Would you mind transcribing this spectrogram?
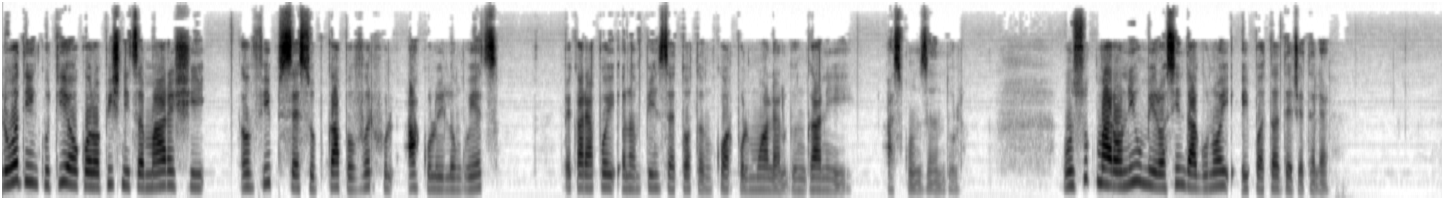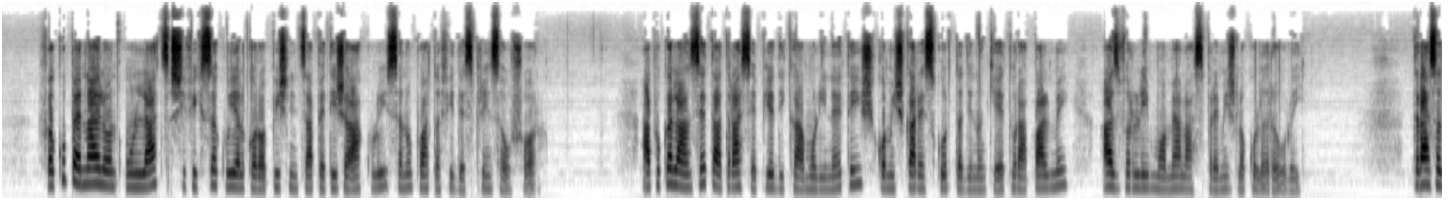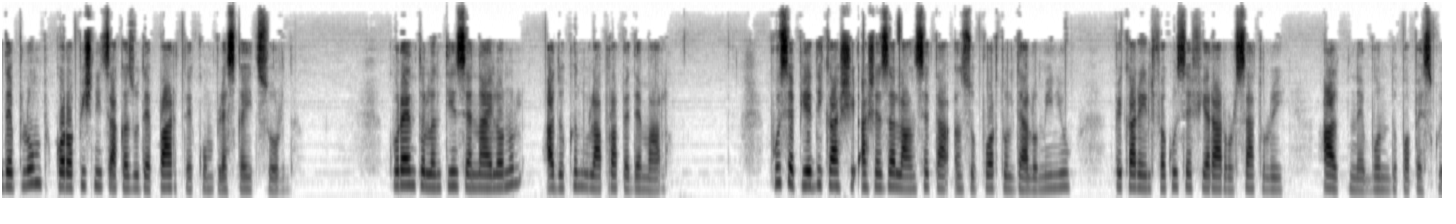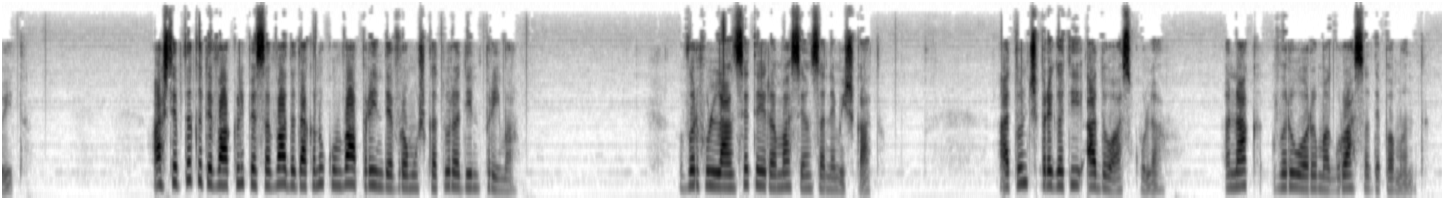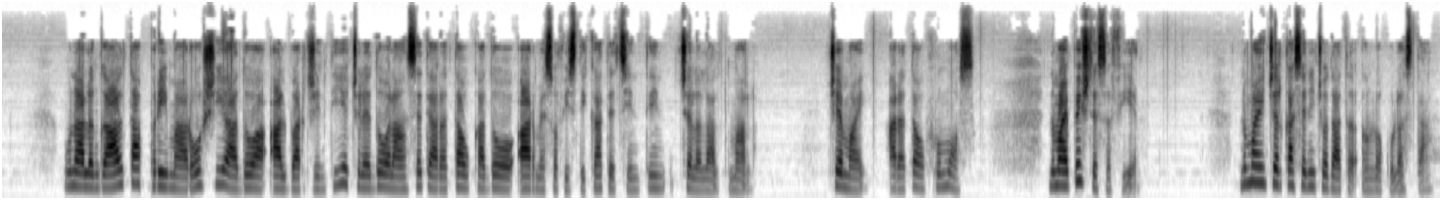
Luă din cutie o coropișniță mare și înfipse sub cap vârful acului lunguieț, pe care apoi îl împinse tot în corpul moale al gânganii, ascunzându-l. Un suc maroniu mirosind a gunoi îi pătă degetele. Făcu pe nylon un laț și fixă cu el coropișnița pe tija acului să nu poată fi desprinsă ușor. Apucă lanseta, trase piedica mulinetei și cu o mișcare scurtă din încheietura palmei, a zvârli momeala spre mijlocul râului. Trasă de plumb, coropișnița a căzut departe cu un plescăit surd. Curentul întinse nylonul, aducându-l aproape de mal. Puse piedica și așeză lanseta în suportul de aluminiu pe care îl făcuse fierarul satului, alt nebun după pescuit. Așteptă câteva clipe să vadă dacă nu cumva prinde vreo mușcătură din prima. Vârful lansetei rămase însă nemișcat. Atunci pregăti a doua sculă. În ac vârâ o râmă groasă de pământ. Una lângă alta, prima roșie, a doua alb-argintie, cele două lansete arătau ca două arme sofisticate țintind celălalt mal. Ce mai? Arătau frumos. Numai pește să fie. Nu mai încercase niciodată în locul ăsta.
